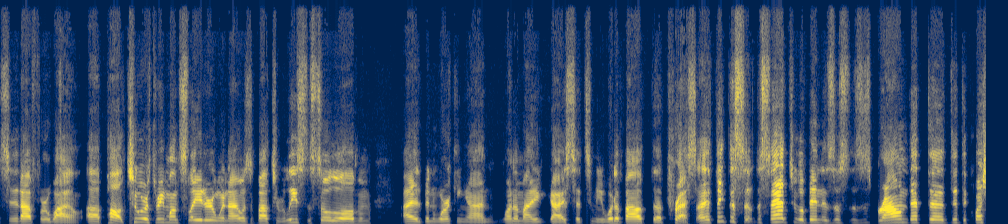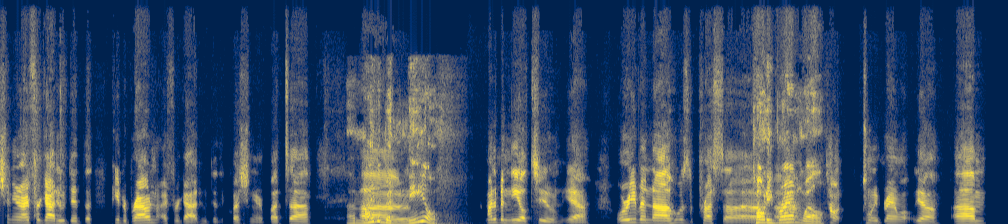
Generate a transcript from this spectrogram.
sit it out for a while. Uh, Paul, two or three months later, when I was about to release the solo album I had been working on, one of my guys said to me, "What about the press?" I think this this had to have been is this is this Brown that uh, did the questionnaire? I forgot who did the Peter Brown. I forgot who did the questionnaire, but uh, it might have been uh, Neil, might have been Neil too. Yeah, or even uh, who was the press? Uh, Tony uh, Bramwell. Tony Bramwell. Yeah. Um.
